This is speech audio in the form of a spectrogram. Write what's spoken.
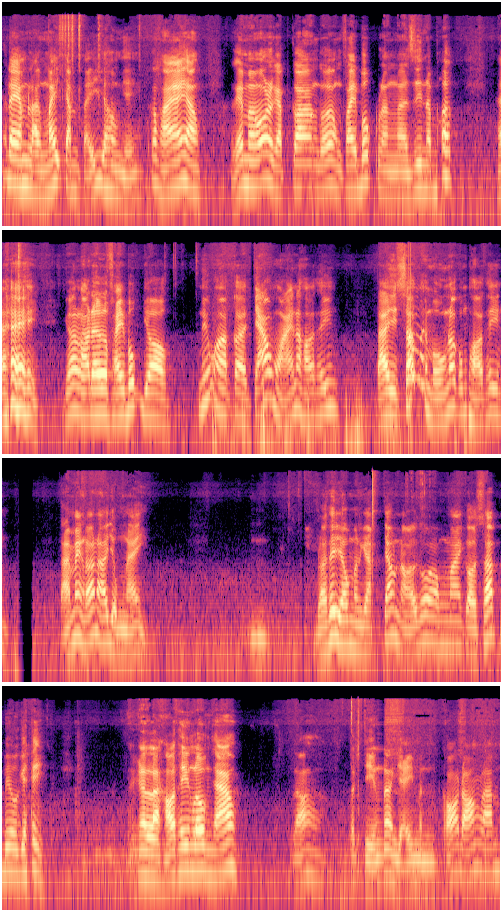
Nó đem lần mấy trăm tỷ vô không vậy? Có phải ấy không? Cái mốt nó gặp con của ông Facebook là Zinabert. Hey, cái họ đưa Facebook vô nếu mà cháu ngoại nó họ thiên tại vì sớm hay muộn nó cũng họ thiên. Tại mấy thằng đó nó ở vùng này. Ừ. rồi thí dụ mình gặp cháu nội của ông Michael Shop Bill Gates là họ thiên luôn sao? Đó cái chuyện đó vậy mình khó đoán lắm.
